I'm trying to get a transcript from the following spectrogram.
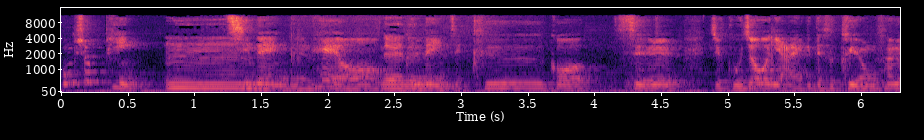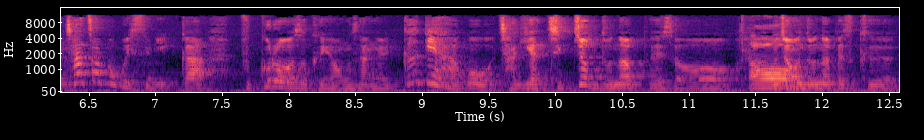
홈쇼핑 음. 진행을 해요. 네네. 근데 이제 그것을 이제 고정원이 알게 돼서 그 영상을 찾아보고 있으니까 부끄러워서 그 영상을 끄게 하고 자기가 직접 눈앞에서 어. 고정원 눈앞에서 그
